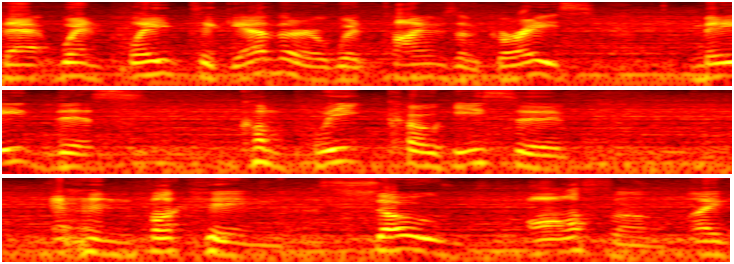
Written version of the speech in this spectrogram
that, when played together with Times of Grace, made this complete, cohesive, and fucking so awesome. Like,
